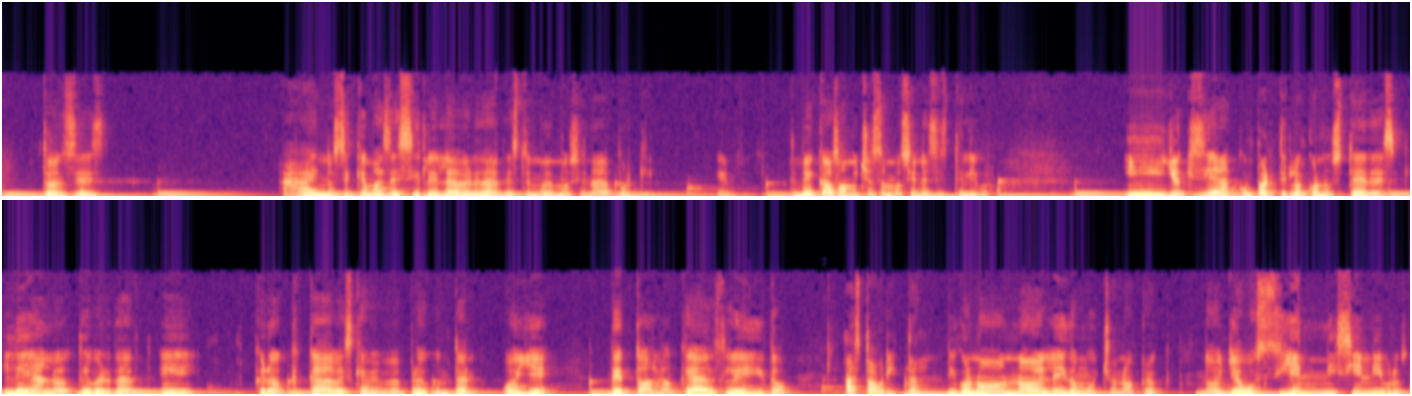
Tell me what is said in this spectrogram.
Entonces, ay, no sé qué más decirle, la verdad estoy muy emocionada porque eh, me causa muchas emociones este libro. Y yo quisiera compartirlo con ustedes, léanlo, de verdad, eh, creo que cada vez que a mí me preguntan, oye, de todo lo que has leído hasta ahorita, digo, no, no he leído mucho, no creo no llevo 100 ni 100 libros,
